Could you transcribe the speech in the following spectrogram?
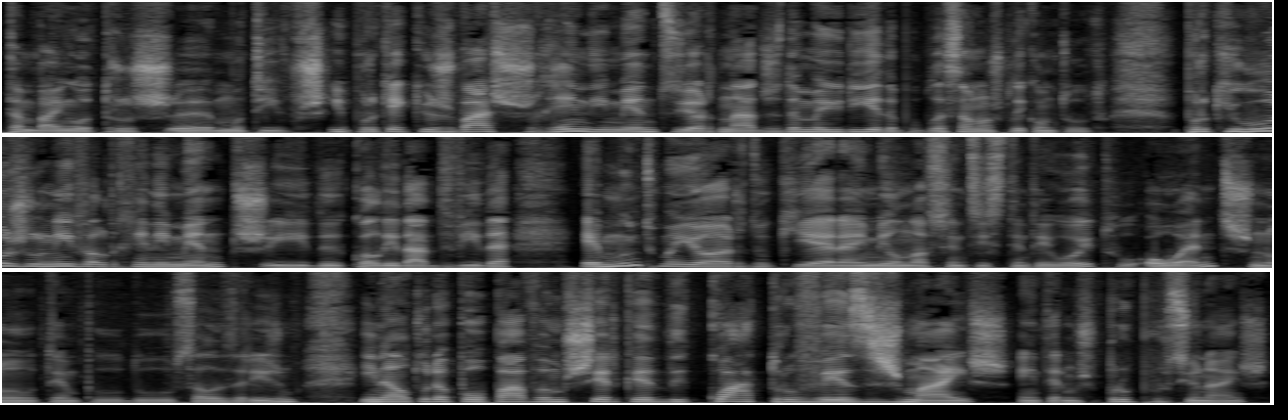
também outros uh, motivos. E porquê é que os baixos rendimentos e ordenados da maioria da população não explicam tudo? Porque hoje o nível de rendimentos e de qualidade de vida é muito maior do que era em 1978 ou antes, no tempo do salazarismo, e na altura poupávamos cerca de quatro vezes mais, em termos proporcionais,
